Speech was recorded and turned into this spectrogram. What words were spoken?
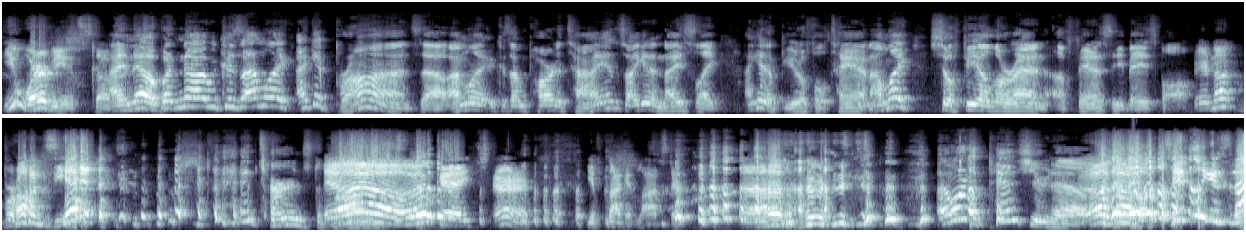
You were being stubborn. I know, but no, because I'm like, I get bronze though. I'm like, because I'm part Italian, so I get a nice, like, I get a beautiful tan. I'm like Sophia Loren of fantasy baseball. You're not bronze yet. it turns to bronze. oh, okay, sure. You fucking lobster. Uh, I want to pinch you now. oh no, tickling is not.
